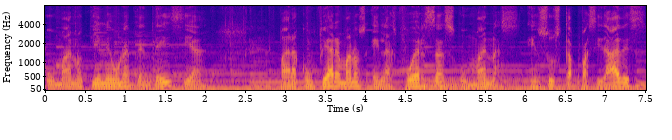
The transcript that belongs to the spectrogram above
humano tiene una tendencia para confiar, hermanos, en las fuerzas humanas, en sus capacidades.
